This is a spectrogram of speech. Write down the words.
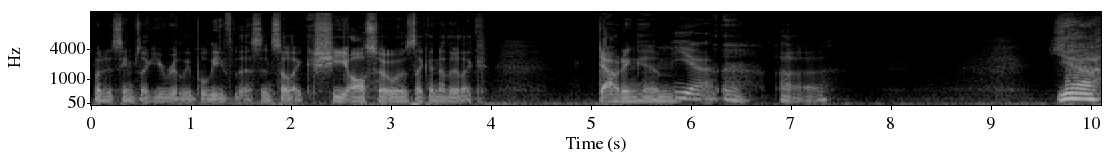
but it seems like you really believe this." And so like she also was like another like doubting him. yeah, Uh, yeah,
